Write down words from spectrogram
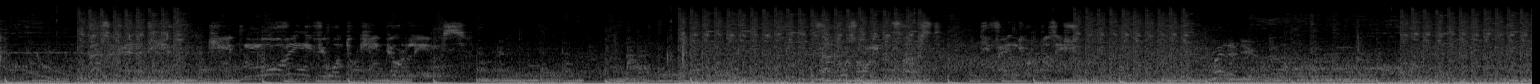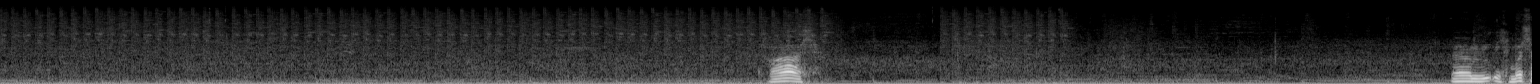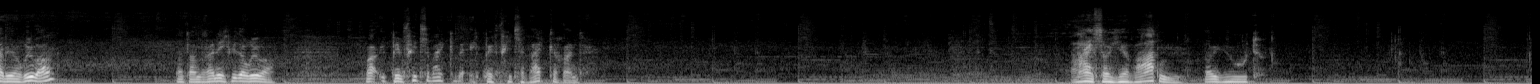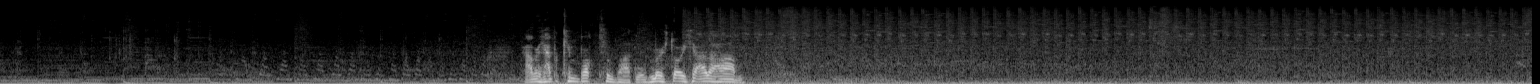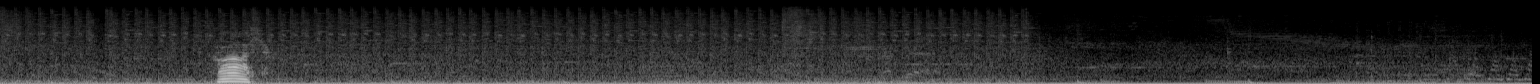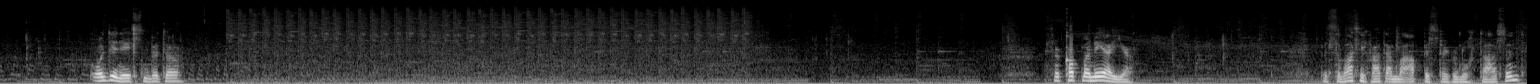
Keep moving if you want to keep your limbs. That was only the first. Defend your position. Ähm, ich muss da wieder rüber. Und dann renne ich wieder rüber. Ich bin viel zu weit, ich bin viel zu weit gerannt. Ah, ich soll hier warten. Na gut. Aber ich habe keinen Bock zu warten. Ich möchte euch alle haben. Krass. Und die nächsten bitte. So, kommt mal näher hier. Wisst ihr was? Ich warte einmal ab, bis da genug da sind.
